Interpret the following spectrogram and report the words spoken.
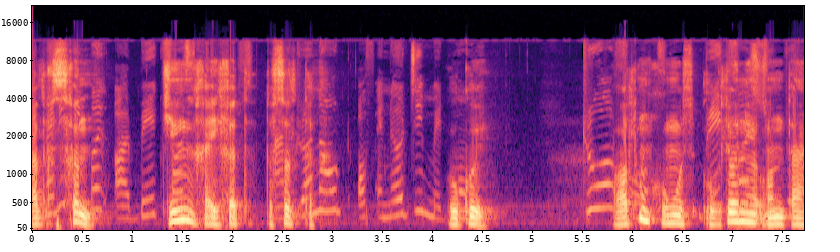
алгасах нь жин хаяхад тусалдаг. Үгүй. Олон хүмүүс өглөөний ундаа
